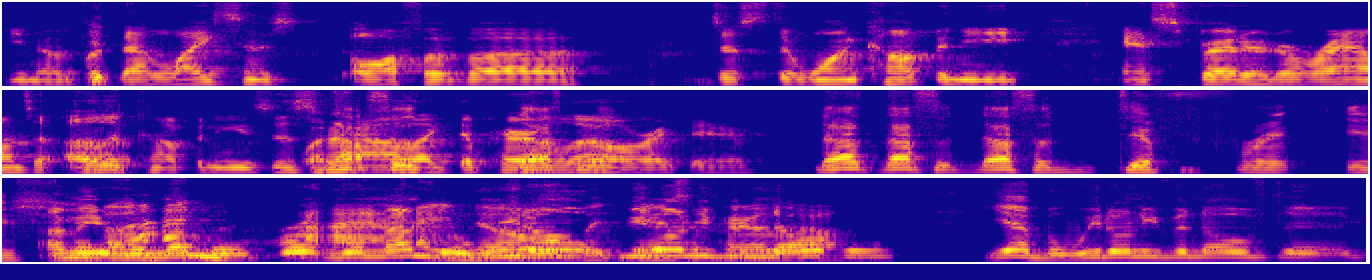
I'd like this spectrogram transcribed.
You know, get that license off of uh, just the one company and spread it around to other companies. It's well, kind of like the parallel right there. That that's a that's a different issue. I mean, remember, I, remember, I, I know, we don't we don't even know. Yeah, but we don't even know if the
